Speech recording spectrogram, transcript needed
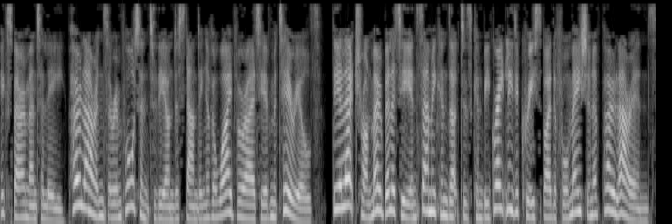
Experimentally, polarons are important to the understanding of a wide variety of materials. The electron mobility in semiconductors can be greatly decreased by the formation of polarons.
